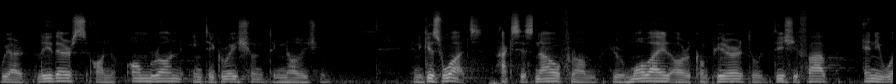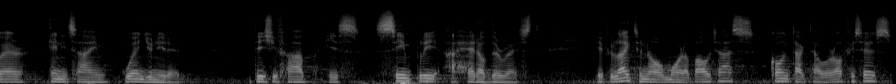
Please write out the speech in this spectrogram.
We are leaders on home-run integration technology. And guess what? Access now from your mobile or computer to Digifav anywhere, anytime, when you need it. Digifav is simply ahead of the rest. If you'd like to know more about us, contact our offices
